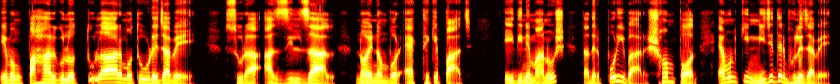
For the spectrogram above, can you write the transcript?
এবং পাহাড়গুলো তুলার মতো উড়ে যাবে, সুরা আজ-জিলজাল নয় নম্বর এক থেকে পাঁচ, এই দিনে মানুষ তাদের পরিবার, সম্পদ, এমনকি নিজেদের ভুলে যাবে,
